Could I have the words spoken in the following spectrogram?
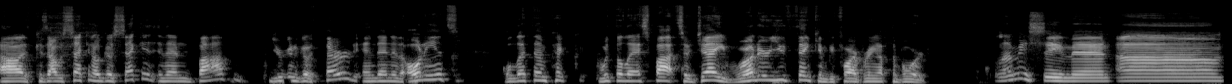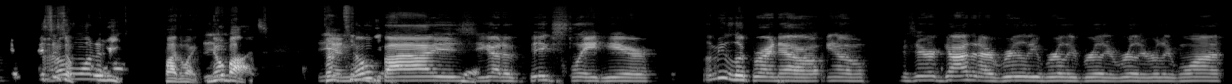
because uh, I was second. I'll go second. And then, Bob, you're going to go third. And then in the audience, we'll let them pick with the last spot. So, Jay, what are you thinking before I bring up the board? Let me see, man. Um, this is a wanna... week, by the way. No byes. Yeah, no byes. Yeah. You got a big slate here. Let me look right now. You know, is there a guy that I really, really, really, really, really want?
